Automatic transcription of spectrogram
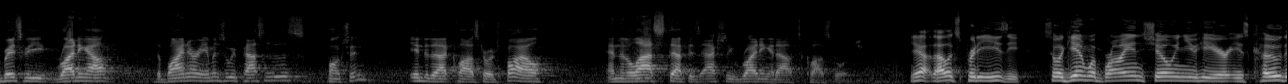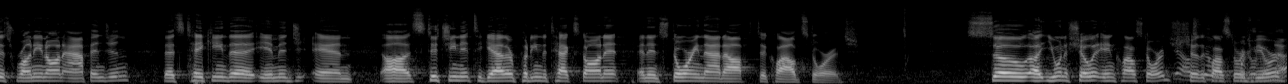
basically writing out the binary image that we pass into this function into that cloud storage file, and then the last step is actually writing it out to cloud storage. Yeah, that looks pretty easy. So again, what Brian's showing you here is code that's running on App Engine that's taking the image and uh, stitching it together, putting the text on it, and then storing that off to cloud storage. So uh, you want to show it in cloud storage? Yeah, show the cloud storage viewer?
